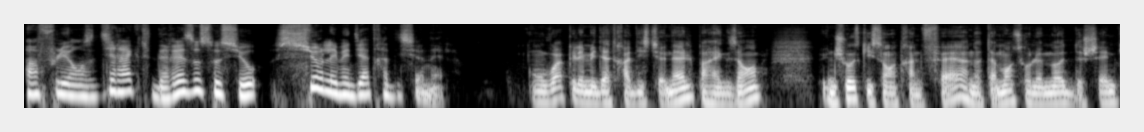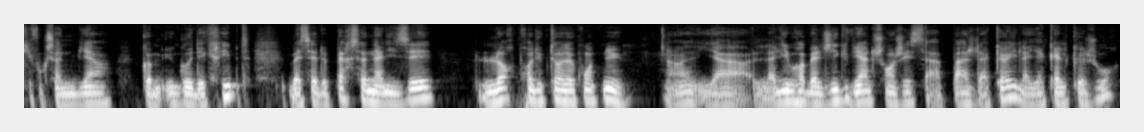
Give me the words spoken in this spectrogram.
influence directe des réseaux sociaux sur les médias traditionnels. On voit que les médias traditionnels, par exemple, une chose qu'ils sont en train de faire, notamment sur le mode de chaîne qui fonctionne bien, comme Hugo décrypte, ben, c'est de personnaliser leurs producteurs de contenu. Hein, il y a, la Libre Belgique vient de changer sa page d'accueil, là, il y a quelques jours.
